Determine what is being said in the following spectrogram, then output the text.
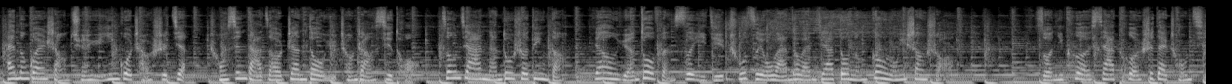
还能观赏全语音过场事件，重新打造战斗与成长系统，增加难度设定等，让原作粉丝以及初次游玩的玩家都能更容易上手。索尼克夏特世代重启，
